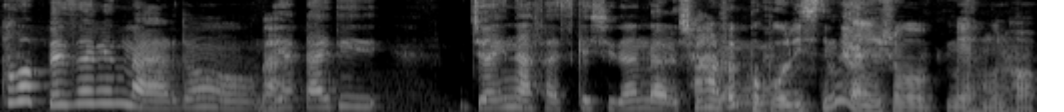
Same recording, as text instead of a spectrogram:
بابا بذارین مردم. بله. یه قدی جایی نفس کشیدن براشون حرف. پوپولیستی می‌زنین شما مهمون ها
